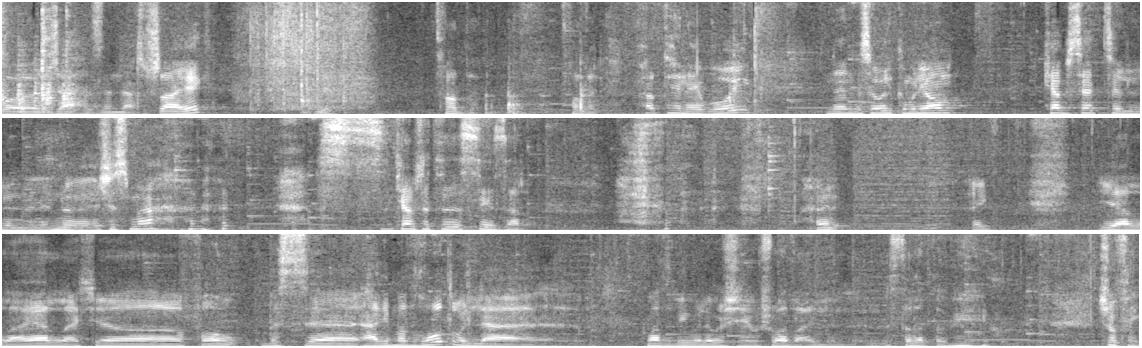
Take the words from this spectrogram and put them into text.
وجاهز للناس. إيش رأيك؟ تفضل. تفضل. حط هنا يا أبوي. نسوي لكم اليوم كبسة شو اسمه؟ كبسة السيزر. حلو. يلا يلا شوفوا. بس آه، هذه مضغوط ولا مضبي ولا وش وش وضع ال- ال- السلطة؟ دي؟ شوفي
